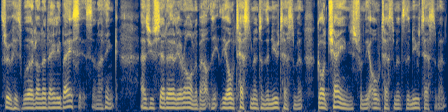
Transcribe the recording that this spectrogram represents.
through his word on a daily basis. And I think, as you said earlier on about the, the Old Testament and the New Testament, God changed from the Old Testament to the New Testament.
